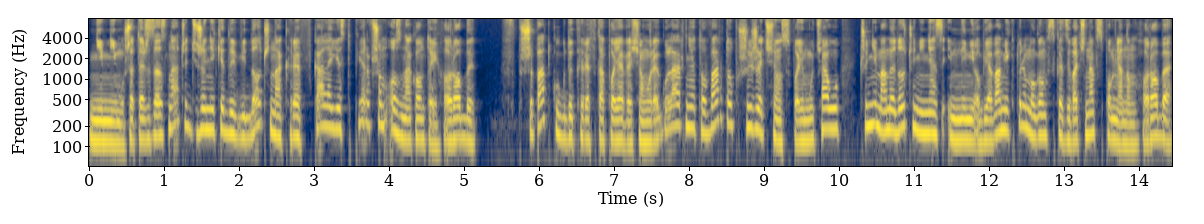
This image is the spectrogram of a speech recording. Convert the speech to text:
Niemniej muszę też zaznaczyć, że niekiedy widoczna krew w kale jest pierwszą oznaką tej choroby. W przypadku, gdy krew ta pojawia się regularnie, to warto przyjrzeć się swojemu ciału, czy nie mamy do czynienia z innymi objawami, które mogą wskazywać na wspomnianą chorobę.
